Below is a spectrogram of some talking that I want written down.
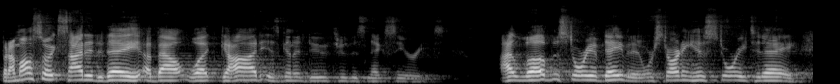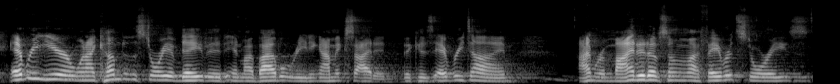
But I'm also excited today about what God is going to do through this next series. I love the story of David, and we're starting his story today. Every year, when I come to the story of David in my Bible reading, I'm excited because every time I'm reminded of some of my favorite stories.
